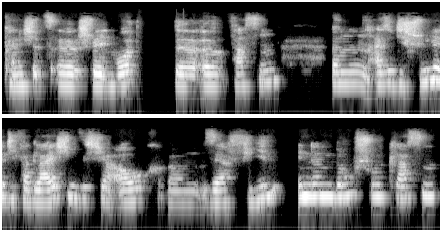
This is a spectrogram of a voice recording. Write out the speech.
kann ich jetzt äh, schwer in Worte äh, fassen, also die Schüler, die vergleichen sich ja auch ähm, sehr viel in den Berufsschulklassen.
